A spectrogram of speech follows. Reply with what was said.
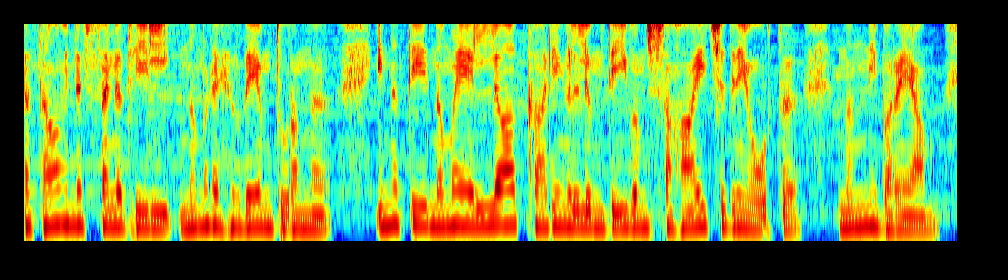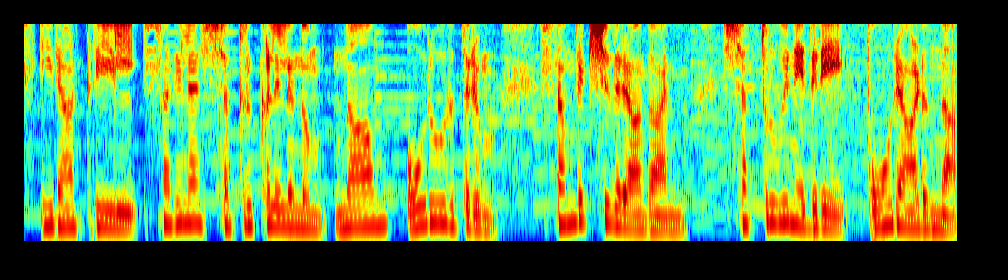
കർത്താവിന്റെ സന്നദ്ധിയിൽ നമ്മുടെ ഹൃദയം തുറന്ന് ഇന്നത്തെ നമ്മെ എല്ലാ കാര്യങ്ങളിലും ദൈവം സഹായിച്ചതിനെ ഓർത്ത് നന്ദി പറയാം. ഈ രാത്രിയിൽ സകല ശത്രുക്കളിൽ നിന്നും നാം ഓരോരുത്തരും സംരക്ഷിതരാകാൻ ശത്രുവിനെതിരെ പോരാടുന്ന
